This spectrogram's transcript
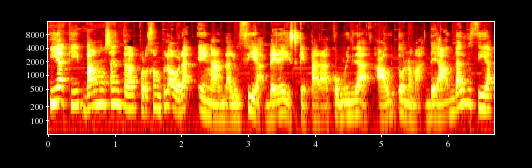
Y aquí vamos a entrar, por ejemplo, ahora en Andalucía. Veréis que para la comunidad autónoma de Andalucía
